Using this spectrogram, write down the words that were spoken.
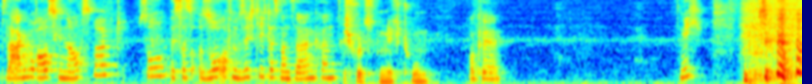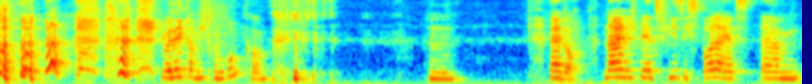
sagen, woraus hinausläuft? So? Ist das so offensichtlich, dass man sagen kann? Ich würde es nicht tun. Okay. Nicht? ich überlege gerade, wie ich drum rumkomme. Hm. Naja, doch. Nein, ich bin jetzt fies. Ich spoiler jetzt ähm,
